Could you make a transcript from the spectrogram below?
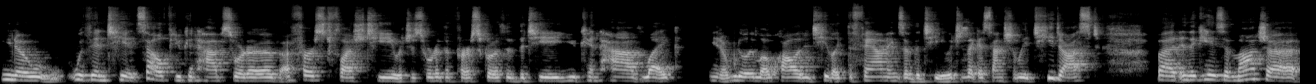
you know, within tea itself, you can have sort of a first flush tea, which is sort of the first growth of the tea. You can have like, you know, really low quality tea, like the fannings of the tea, which is like essentially tea dust. But in the case of matcha,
